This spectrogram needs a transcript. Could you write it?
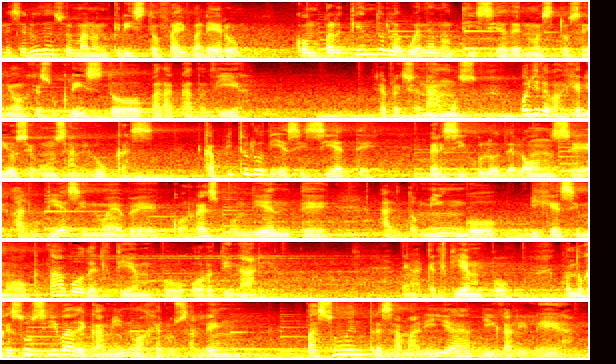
Le saluda su hermano en Cristo, Fray Valero, compartiendo la buena noticia de nuestro Señor Jesucristo para cada día. Reflexionamos hoy el Evangelio según San Lucas, capítulo 17, versículos del 11 al 19, correspondiente al domingo vigésimo octavo del tiempo ordinario. En aquel tiempo, cuando Jesús iba de camino a Jerusalén, pasó entre Samaria y Galilea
